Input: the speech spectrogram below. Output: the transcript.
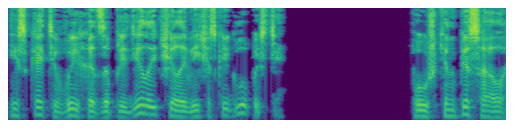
искать выход за пределы человеческой глупости. Пушкин писал,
